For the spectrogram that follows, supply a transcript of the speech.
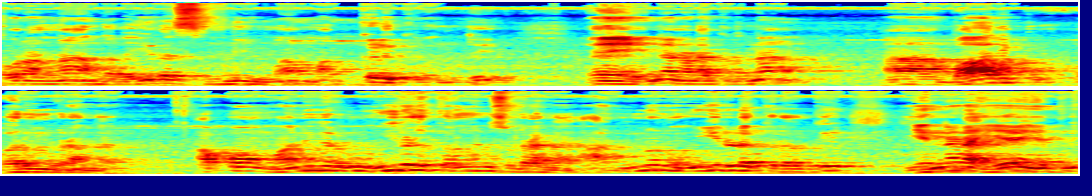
போகிறான்னா அந்த வைரஸ் மூலிமா மக்களுக்கு வந்து என்ன நடக்குதுன்னா பாதிப்பு வருங்கிறாங்க அப்போ மனிதர்கள் உயிரிழப்பாங்கன்னு சொல்கிறாங்க இன்னொன்று உயிரிழக்கிறதுக்கு என்னடா ஏன் எப்படி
